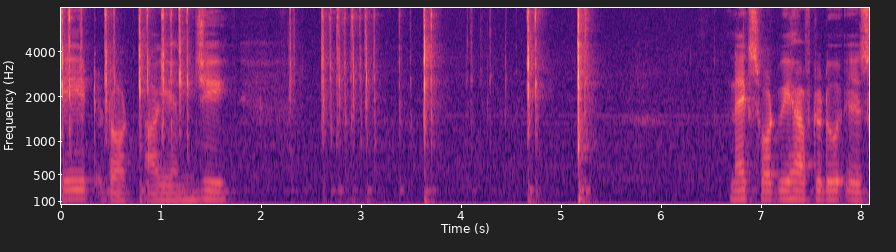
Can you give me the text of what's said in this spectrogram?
8.img next what we have to do is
